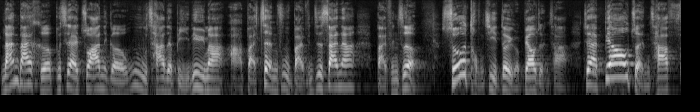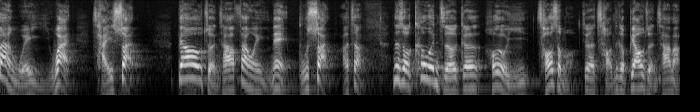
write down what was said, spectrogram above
蓝白河不是在抓那个误差的比率吗？啊，百正负百分之三啊，百分之二，所有统计都有个标准差，就在标准差范围以外才算，标准差范围以内不算啊。这样那时候柯文哲跟侯友谊吵什么？就要吵那个标准差嘛。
